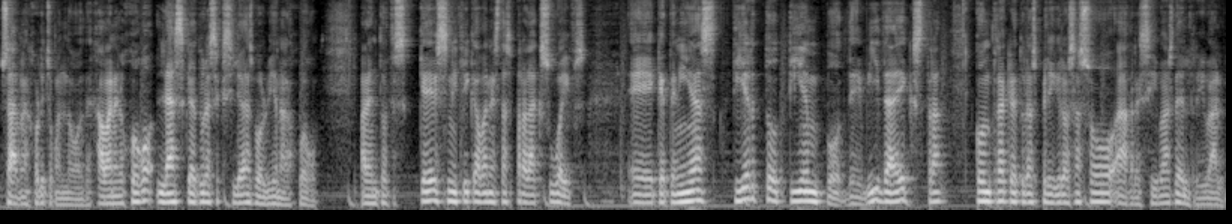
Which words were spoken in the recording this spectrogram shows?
o sea, mejor dicho, cuando dejaban el juego, las criaturas exiliadas volvían al juego. Vale, entonces, ¿qué significaban estas Parallax Waves? Eh, que tenías cierto tiempo de vida extra contra criaturas peligrosas o agresivas del rival.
